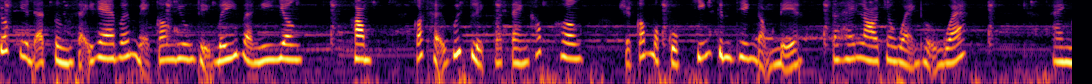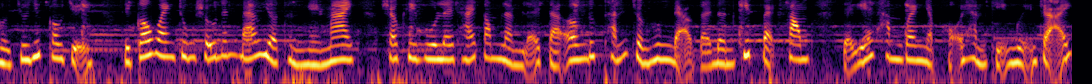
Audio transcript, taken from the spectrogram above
truất như đã từng xảy ra với mẹ con Dương Thị Bí và Nghi Dân. Không, có thể quyết liệt và tàn khốc hơn, sẽ có một cuộc chiến kinh thiên động địa, ta thấy lo cho hoàng thượng quá. hai người chưa dứt câu chuyện thì có quan trung sứ đến báo giờ thìn ngày mai sau khi vua lê thái tông làm lễ tạ ơn đức thánh trần hưng đạo tại đền kiếp bạc xong sẽ ghé thăm quan nhập hội hành khiển nguyễn trãi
